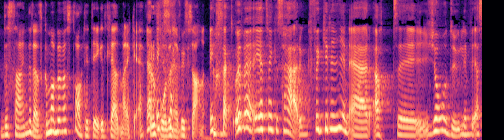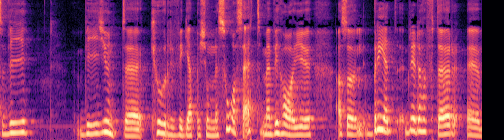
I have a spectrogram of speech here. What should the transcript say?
designa den? Ska man behöva starta ett eget klädmärke för ja, att exakt, få den här byxan? Exakt, och jag, jag, tänker så här, för grejen är att eh, jag och du, alltså vi, vi är ju inte kurviga personer så sett, men vi har ju Alltså bred, breda höfter, eh,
